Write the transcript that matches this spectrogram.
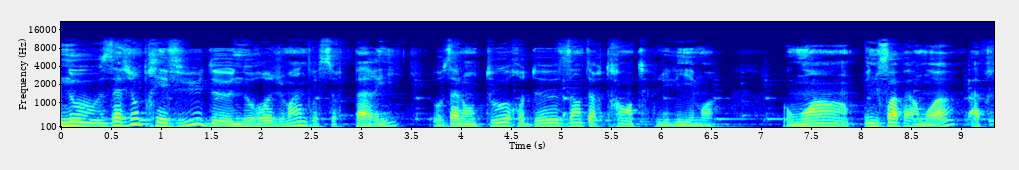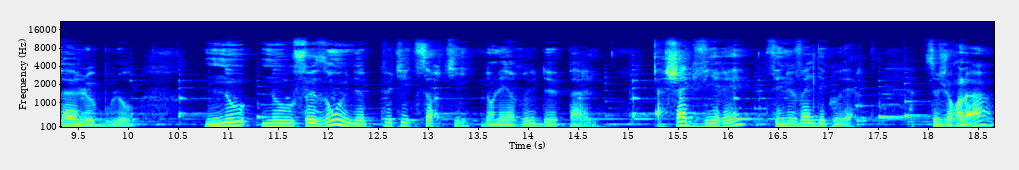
Nous avions prévu de nous rejoindre sur Paris aux alentours de 20h30, Lily et moi. Au moins une fois par mois, après le boulot, nous nous faisons une petite sortie dans les rues de Paris. À chaque virée, c'est une nouvelle découverte. Ce jour-là,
